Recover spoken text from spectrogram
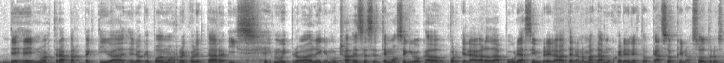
desde nuestra perspectiva, desde lo que podemos recolectar y es muy probable que muchas veces estemos equivocados porque la verdad pura siempre la va a tener más la mujer en estos casos que nosotros.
